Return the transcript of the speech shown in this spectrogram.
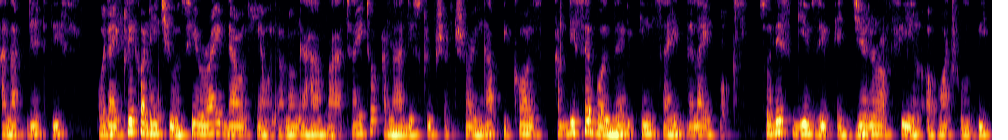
and update this, when I click on it, you will see right down here we no longer have our title and our description showing up because I've disabled them inside the lightbox. So this gives you a general feel of what will be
